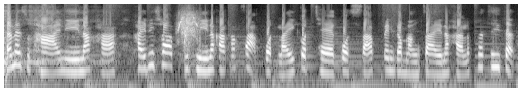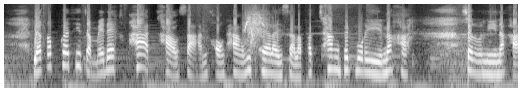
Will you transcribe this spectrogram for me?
และในสุดท้ายนี้นะคะ ใครที่ชอบคลิปนี้นะคะก็ฝากกดไลค์กดแชร์กดซับเป็นกำลังใจนะคะ แล้วเพื่อที่จะแล้วก็เพื่อที่จะไม่ได้พลาดข่าวสารของทางวิทยาลัยสารพัดช่างเพชรบุรีนะคะส่วนวันนี้นะคะ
